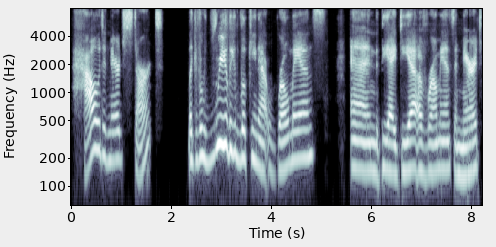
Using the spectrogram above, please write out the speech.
how did marriage start? Like if we're really looking at romance and the idea of romance and marriage,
